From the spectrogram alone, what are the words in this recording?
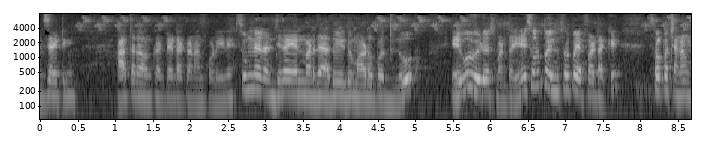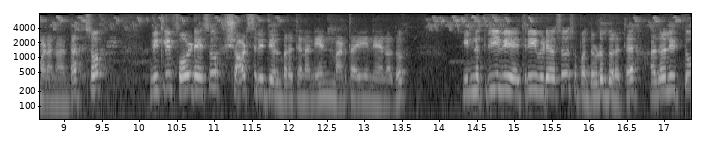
exciting ಆ ಥರ ಒಂದು ಕಂಟೆಂಟ್ ಹಾಕೋಣ ಅಂದ್ಕೊಂಡಿದ್ದೀನಿ ಸುಮ್ಮನೆ ನಾನು ದಿನ ಏನು ಮಾಡಿದೆ, ಅದು ಇದು ಮಾಡೋ ಬದಲು ಹೇಗೂ ವೀಡಿಯೋಸ್ ಮಾಡ್ತಾ ಇದ್ದೀನಿ ಸ್ವಲ್ಪ ಇನ್ನು ಸ್ವಲ್ಪ ಎಫರ್ಟ್ ಹಾಕಿ ಸ್ವಲ್ಪ ಚೆನ್ನಾಗಿ ಮಾಡೋಣ ಅಂತ. So weekly four days shorts ರೀತಿಯಲ್ಲಿ ಬರುತ್ತೆ ನಾನು ಏನು ಮಾಡ್ತಾ ಇದ್ದೀನಿ ಅನ್ನೋದು. ಇನ್ನು ತ್ರೀ ವಿ ತ್ರೀ ವಿಡಿಯೋಸು ಸ್ವಲ್ಪ ದೊಡ್ಡದು ಬರುತ್ತೆ. ಅದರಲ್ಲಿ ಟೂ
